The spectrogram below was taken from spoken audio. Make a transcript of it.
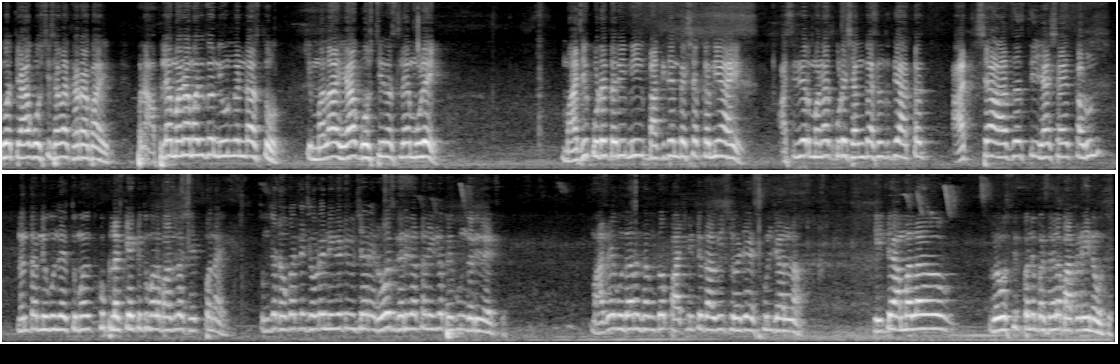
किंवा त्या गोष्टी सगळ्या खराब आहेत पण आपल्या मनामध्ये जो न्यूनगंड असतो की मला ह्या गोष्टी नसल्यामुळे माझी कुठेतरी मी बाकीच्यांपेक्षा कमी आहे अशी जर मनात कुठे शंका असेल तर ती आता आजच्या आजच ती ह्या शाळेत काढून नंतर निघून जाईल. तुम्हाला खूप लक्की आहे की तुम्हाला बाजूला शेत पण आहे. तुमच्या डोक्यातले जेवढे निगेटिव्ह विचार आहे रोज घरी जाताना इकडे फेकून घरी जायचं. माझं एक उदाहरण सांगतो पाचवी ते दहावी शिवाजी हायस्कूल जालना. इथे आम्हाला व्यवस्थितपणे बसायला बाकडेही नव्हते.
